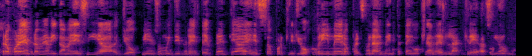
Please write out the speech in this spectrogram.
Pero, por ejemplo, mi amiga me decía, yo pienso muy diferente frente a esto porque yo primero personalmente tengo que hacer la creación.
